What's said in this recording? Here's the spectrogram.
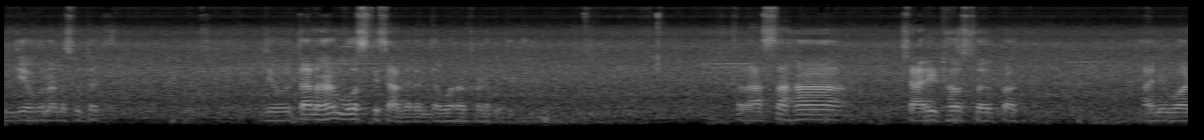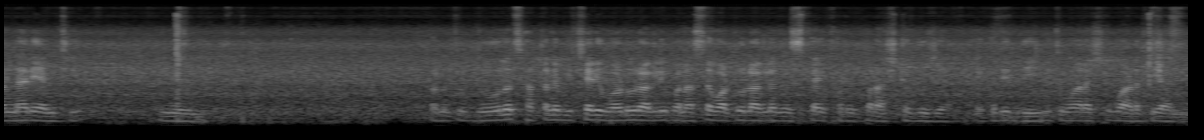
जेवणाला सुद्धा जेवताना हा मोजके साधारणतः मराठवाड्यामध्ये. तर असा हा चारी ठाव स्वयंपाक आणि वाढणारी आमची मिळून परंतु दोनच हाताने बिचारी वाढू लागली पण असं वाटू लागलं जसं काही खरोखर अष्टपूजा एखादी देवी तुम्हाला अशी वाढती आम्ही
